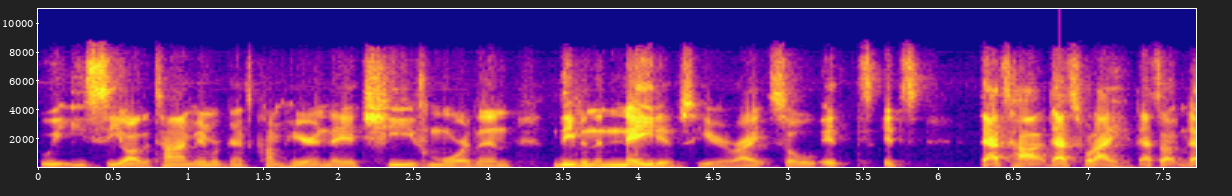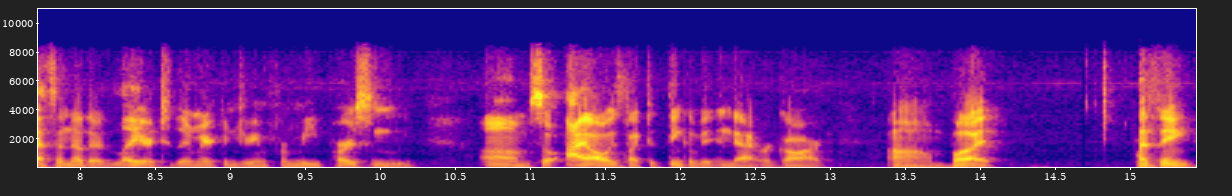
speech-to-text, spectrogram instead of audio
we see all the time immigrants come here and they achieve more than even the natives here, right? So it's it's that's how that's what I that's a that's another layer to the American dream for me personally. Um, so I always like to think of it in that regard. Um, but I think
